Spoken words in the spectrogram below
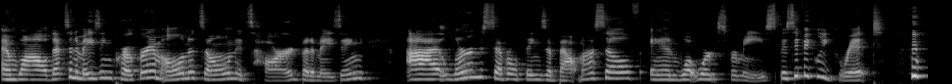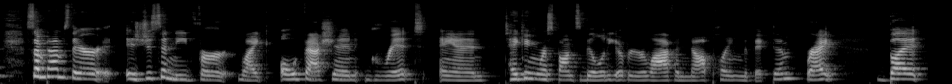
And while that's an amazing program all on its own, it's hard but amazing. I learned several things about myself and what works for me, specifically grit. Sometimes there is just a need for like old fashioned grit and taking responsibility over your life and not playing the victim, right? But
